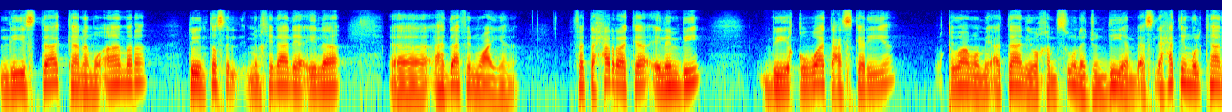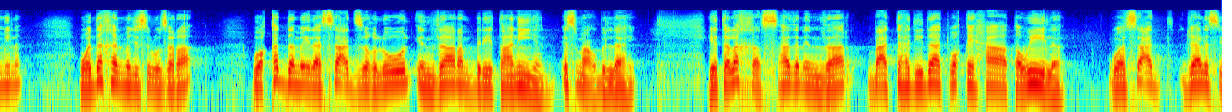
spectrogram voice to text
ليستاك كان مؤامرة تريد تصل من خلالها إلى آه، أهداف معينة. فتحرك إلمبي بقوات عسكرية قوامه 250 جنديا بأسلحتهم الكاملة ودخل مجلس الوزراء وقدم إلى سعد زغلول انذارا بريطانيا. اسمعوا بالله. يتلخص هذا الإنذار بعد تهديدات وقحة طويلة وسعد جالس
